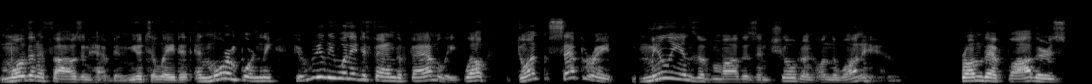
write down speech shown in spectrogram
more than a thousand have been mutilated. And more importantly, if you really want to defend the family, well, don't separate millions of mothers and children on the one hand from their fathers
